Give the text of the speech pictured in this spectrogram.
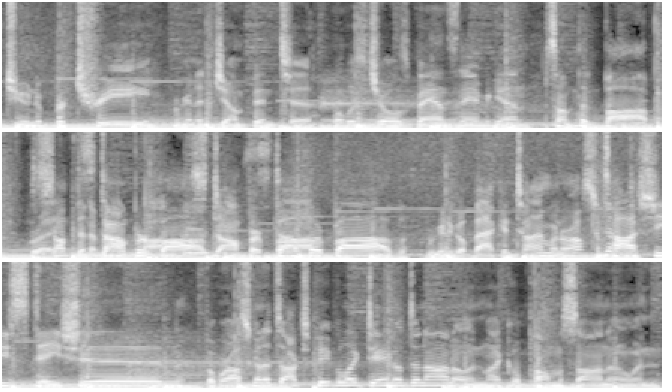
Juniper Tree. We're gonna jump into what was Joel's band's name again? Something Bob, right? Something about Stomper Bob. Stomper Bob. Stomper Bob. We're gonna go back in time, and we're also Tashi Station. but we're also gonna talk to people like Daniel Donato and Michael Palmisano and,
